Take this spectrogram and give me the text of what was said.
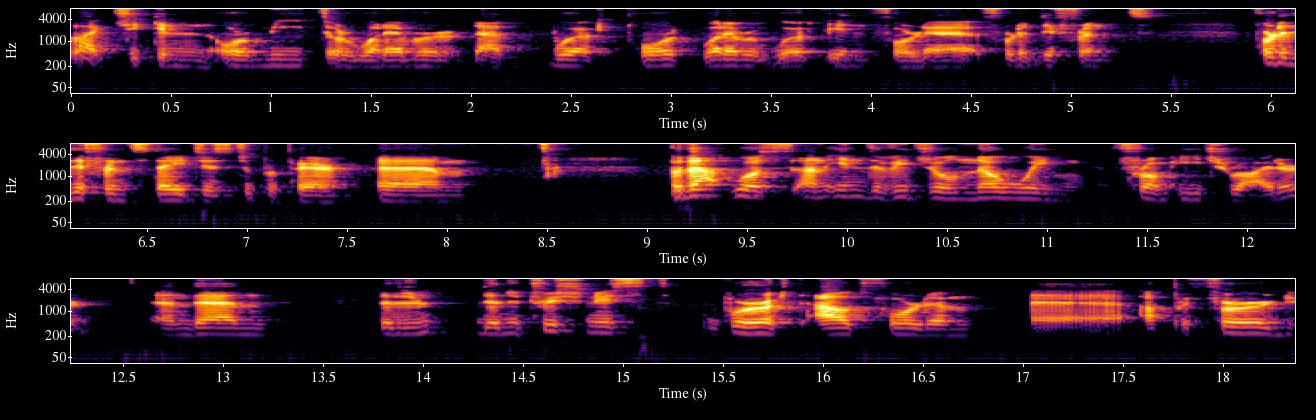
like chicken or meat or whatever that worked, pork, whatever worked in for the for the different for the different stages to prepare. Um, but that was an individual knowing from each rider, and then the, the nutritionist worked out for them uh, a preferred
